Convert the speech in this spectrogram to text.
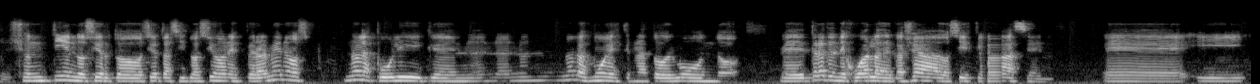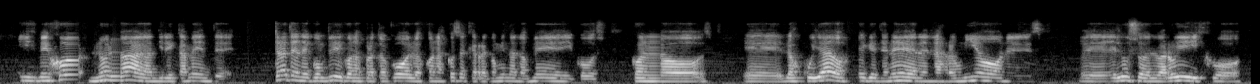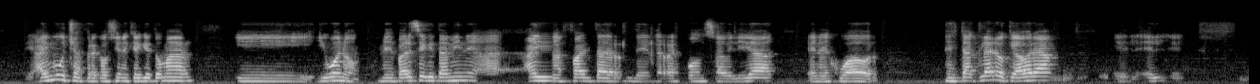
yo entiendo cierto, ciertas situaciones, pero al menos no las publiquen, no, no- no las muestren a todo el mundo, eh, traten de jugarlas de callado si es que lo hacen, eh, y, y mejor no lo hagan directamente. Traten de cumplir con los protocolos, con las cosas que recomiendan los médicos, con los, eh, los cuidados que hay que tener en las reuniones, eh, el uso del barbijo. Hay muchas precauciones que hay que tomar y, y bueno, me parece que también hay una falta de, responsabilidad en el jugador. Está claro que ahora el-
